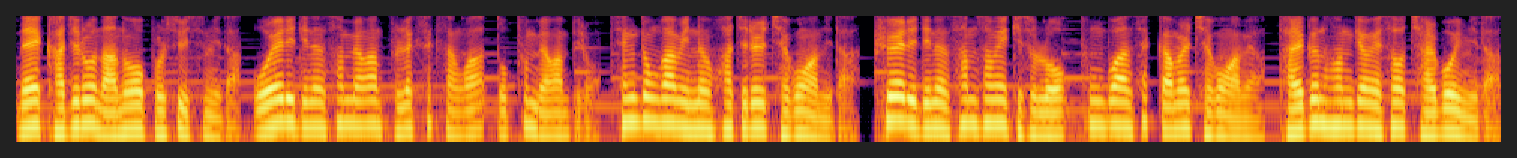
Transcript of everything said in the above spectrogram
네 가지로 나누어 볼 수 있습니다. OLED는 선명한 블랙 색상과 높은 명암비로 생동감 있는 화질을 제공합니다. QLED는 삼성의 기술로 풍부한 색감을 제공하며 밝은 환경에서 잘 보입니다.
